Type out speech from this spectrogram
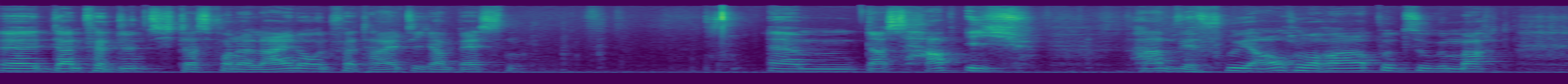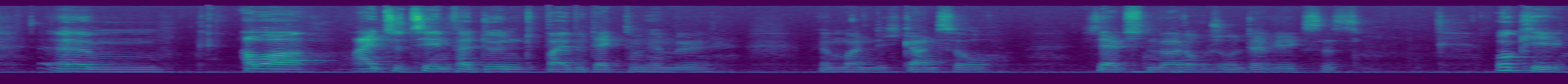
äh, dann verdünnt sich das von alleine und verteilt sich am besten. Ähm, das habe ich, haben wir früher auch noch ab und zu gemacht. Ähm, aber 1 zu 10 verdünnt bei bedecktem Himmel, wenn man nicht ganz so selbstmörderisch unterwegs ist. Okay,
